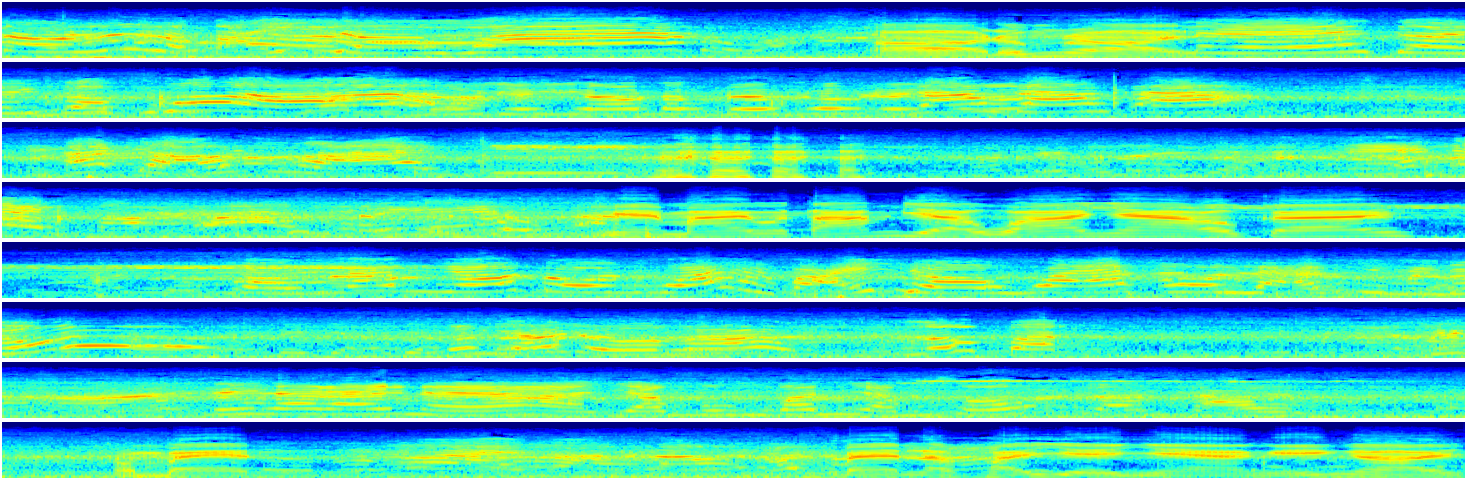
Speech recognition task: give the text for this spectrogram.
tôi lúc là 7 giờ qua. Ờ đúng rồi. Nè kỳ cục quá à. Đâu đâu đâu đâu đi đâu đâu ta? Ở chỗ nó nè Ngày mai qua 8 giờ qua nha ok. Cùng lắm nhớ tôi quá thì 7 giờ qua thôi làm gì mà đúng con nhớ đường không lúc bịch đi ra đây nè dòng bùng bên dòng xuống lên đầu Còn Ben? Ben là phải về nhà nghỉ ngơi.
